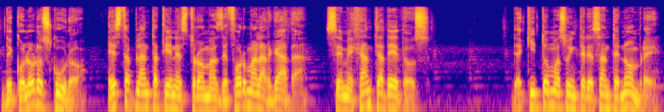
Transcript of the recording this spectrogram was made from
De color oscuro, esta planta tiene estromas de forma alargada, semejante a dedos. De aquí toma su interesante nombre,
